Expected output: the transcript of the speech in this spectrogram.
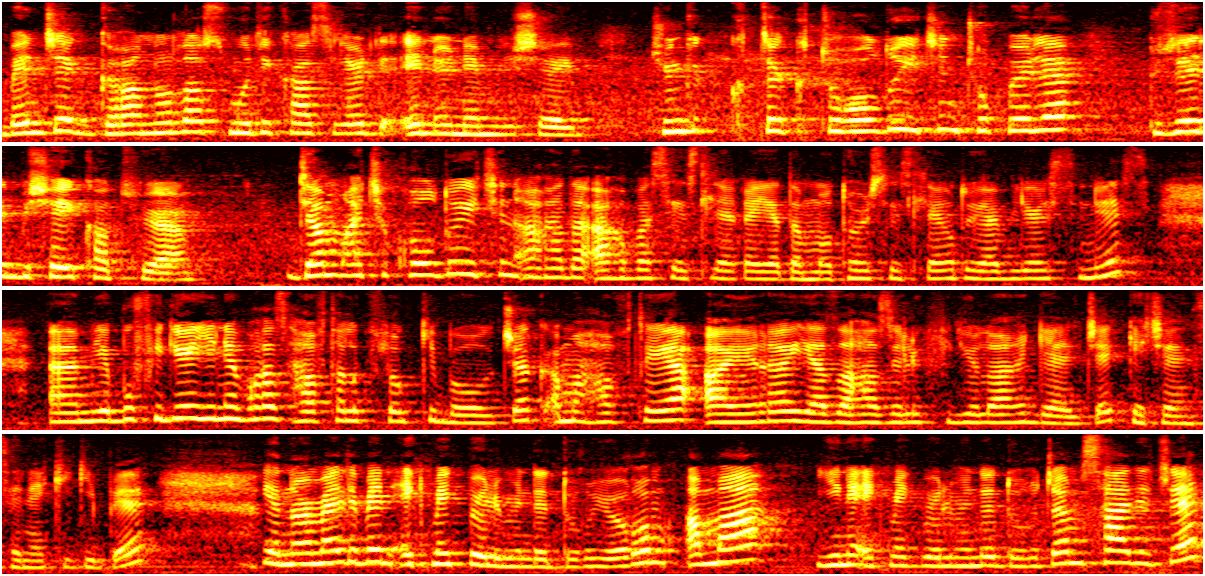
Bence granola smoothie kaseleri de en önemli şey. Çünkü kıtır kıtır olduğu için çok böyle güzel bir şey katıyor. Cam açık olduğu için arada araba sesleri ya da motor sesleri duyabilirsiniz. Ya bu video yine biraz haftalık vlog gibi olacak ama haftaya ayrı yaza hazırlık videoları gelecek geçen seneki gibi. Ya normalde ben ekmek bölümünde duruyorum ama yine ekmek bölümünde duracağım. Sadece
